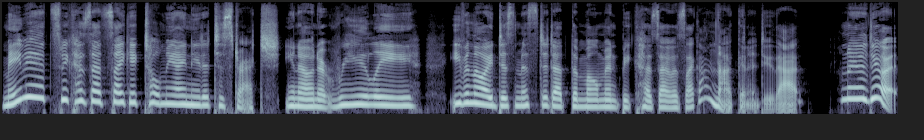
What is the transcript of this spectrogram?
maybe it's because that psychic told me I needed to stretch, you know, and it really, even though I dismissed it at the moment because I was like, I'm not going to do that, I'm not going to do it.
